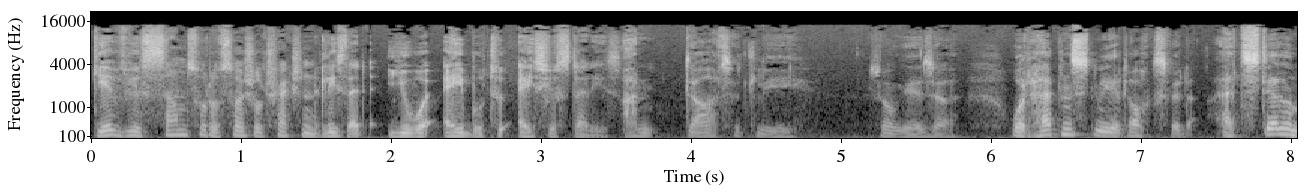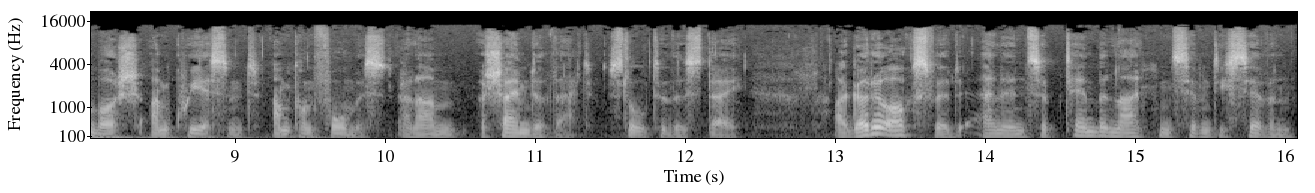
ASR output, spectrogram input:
give you some sort of social traction, at least that you were able to ace your studies? Undoubtedly, Songezo. What happens to me at Oxford, at Stellenbosch, I'm quiescent, I'm conformist, and I'm ashamed of that still to this day. I go to Oxford, and in September 1977,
